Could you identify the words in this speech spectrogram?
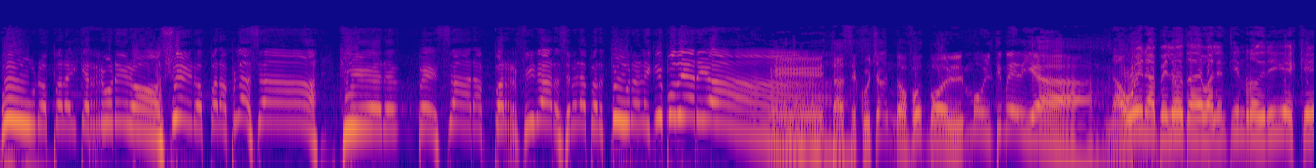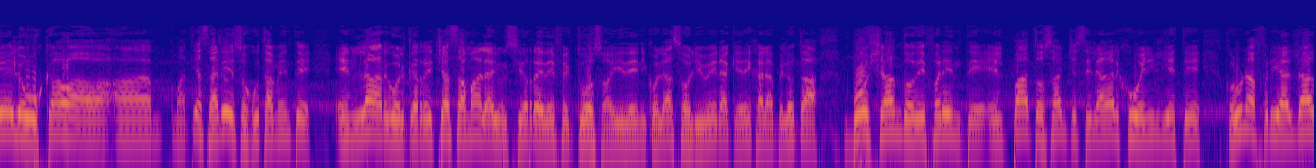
Uno para el Carbonero. Cero para Plaza. Quiere empezar a perfilarse en la apertura el equipo de área. Estás escuchando fútbol multimedia. Una buena pelota de Valentín Rodríguez que lo buscaba a, Matías Arezo justamente en largo, el que rechaza mal. Hay un cierre defectuoso ahí de Nicolás Olivera que deja la pelota bollando de frente. El Pato Sánchez se la da al juvenil y este con una frialdad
